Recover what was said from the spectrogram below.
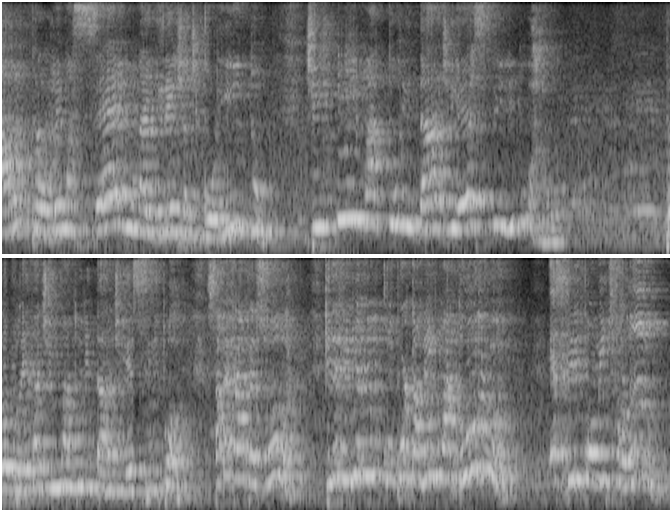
Há um problema sério na igreja de Corinto de imaturidade espiritual. Problema de imaturidade espiritual. Sabe aquela pessoa que deveria ter um comportamento maduro, espiritualmente falando,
